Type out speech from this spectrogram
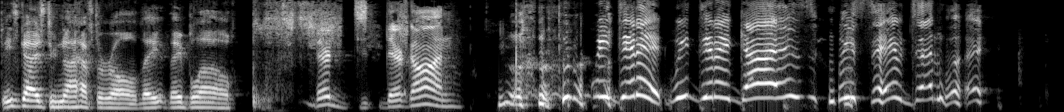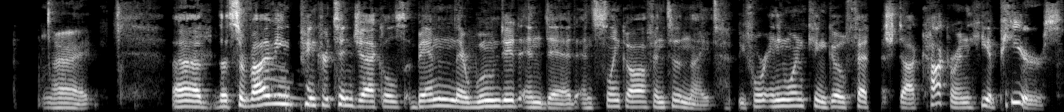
these guys do not have to roll. They they blow. They're they're gone. we did it. We did it, guys. We saved Deadwood. All right. Uh, the surviving Pinkerton jackals abandon their wounded and dead and slink off into the night. Before anyone can go fetch Doc Cochran, he appears,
